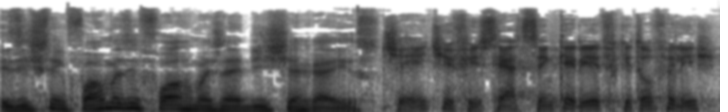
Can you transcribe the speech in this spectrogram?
existem formas e formas né, de enxergar isso. Gente, fiz certo sem querer, fiquei tão feliz.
